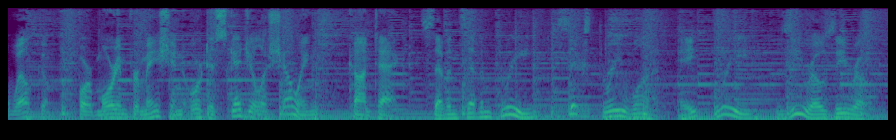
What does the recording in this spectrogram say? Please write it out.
Welcome. For more information or to schedule a showing, contact 773 631 8300.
